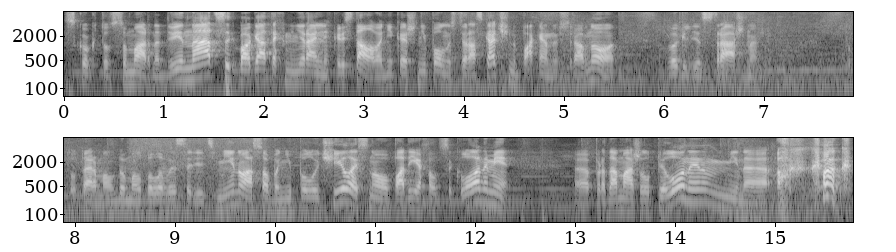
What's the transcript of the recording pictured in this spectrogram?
Сколько тут суммарно? 12 богатых минеральных кристаллов. Они, конечно, не полностью раскачаны пока, но все равно выглядит страшно. Тут Термал думал было высадить мину, особо не получилось. Снова подъехал циклонами. Э, продамажил пилоны. Мина... Ох, как?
